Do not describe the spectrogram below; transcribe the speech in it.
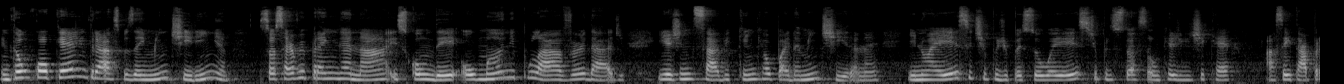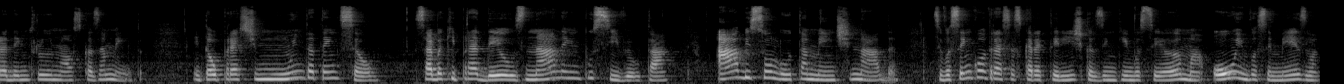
Então, qualquer, entre aspas, aí, mentirinha só serve para enganar, esconder ou manipular a verdade. E a gente sabe quem que é o pai da mentira, né? E não é esse tipo de pessoa, é esse tipo de situação que a gente quer aceitar para dentro do nosso casamento. Então preste muita atenção. Saiba que para Deus nada é impossível, tá? Absolutamente nada. Se você encontrar essas características em quem você ama ou em você mesma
